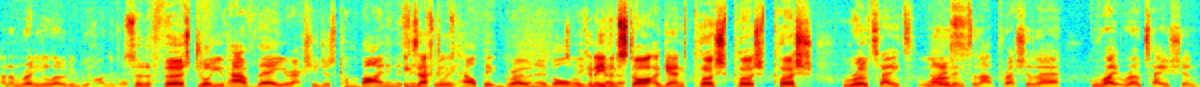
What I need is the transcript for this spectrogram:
and I'm ready loaded behind the golf. So the first drill you have there, you're actually just combining this Exactly. it to help it grow and evolve So even can even start again, push, push, push, rotate, load into that pressure there. Great rotation.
